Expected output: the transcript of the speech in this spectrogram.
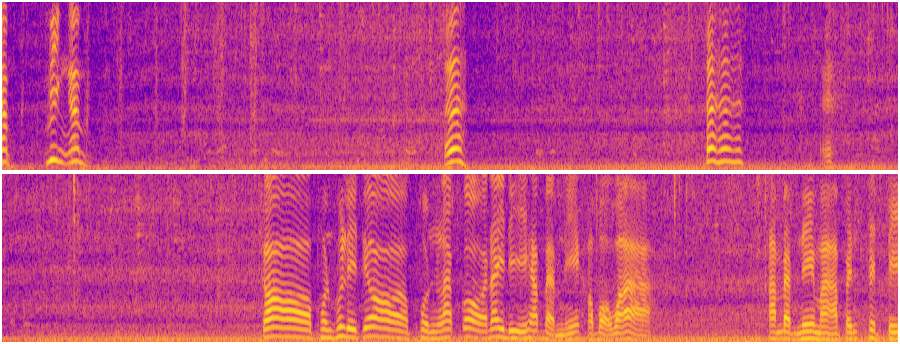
ครับ วิ่งครับ เออเออเออ ก็ผลผลิตก็ผลลัพธ์ก็ได้ดีครับ แบบนี้เขาบอกว่าทำแบบนี้มาเป็นสิบปี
